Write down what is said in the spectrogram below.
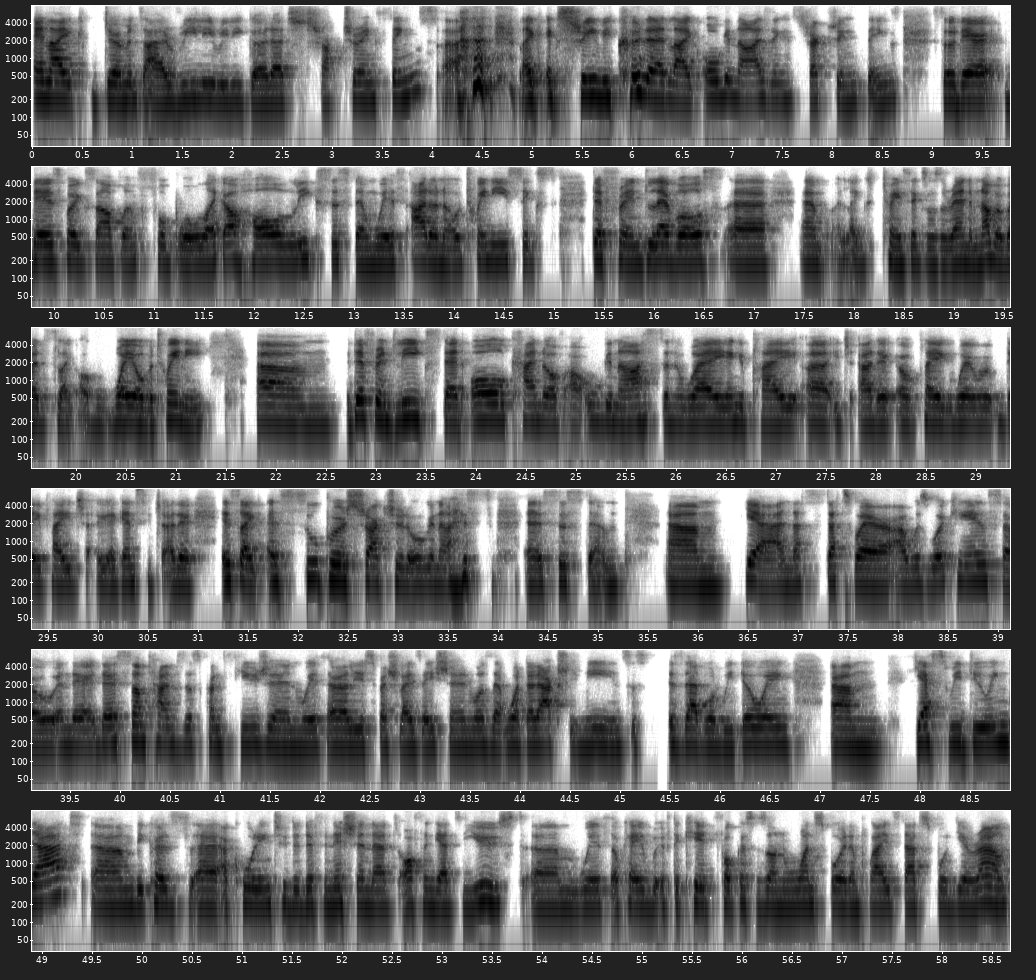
and like germans are really really good at structuring things uh, like extremely good at like organizing and structuring things. So there there's for example in football like a whole league system with i don't know 26 different levels uh, um, like 26 was a random number but it's like way over 20 um, different leagues that all kind of are organized in a way and you play uh, each other or play where they play each, against each other. It's like a super structured, organized uh, system. Um, yeah, and that's that's where I was working in. So, and there there's sometimes this confusion with early specialization. Was that what that actually means? Is, is that what we're doing? Um, yes, we're doing that um, because uh, according to the definition that often gets used um, with, okay, if the kid focuses on one sport and plays that sport year round,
